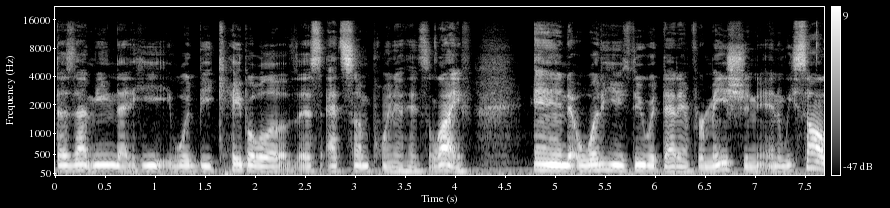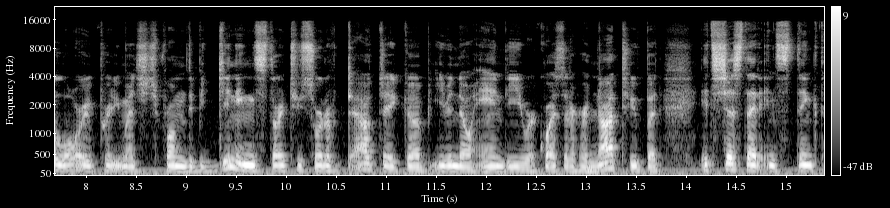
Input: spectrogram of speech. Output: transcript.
does that mean that he would be capable of this at some point in his life? And what do you do with that information? And we saw Lori pretty much from the beginning start to sort of doubt Jacob, even though Andy requested her not to. But it's just that instinct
